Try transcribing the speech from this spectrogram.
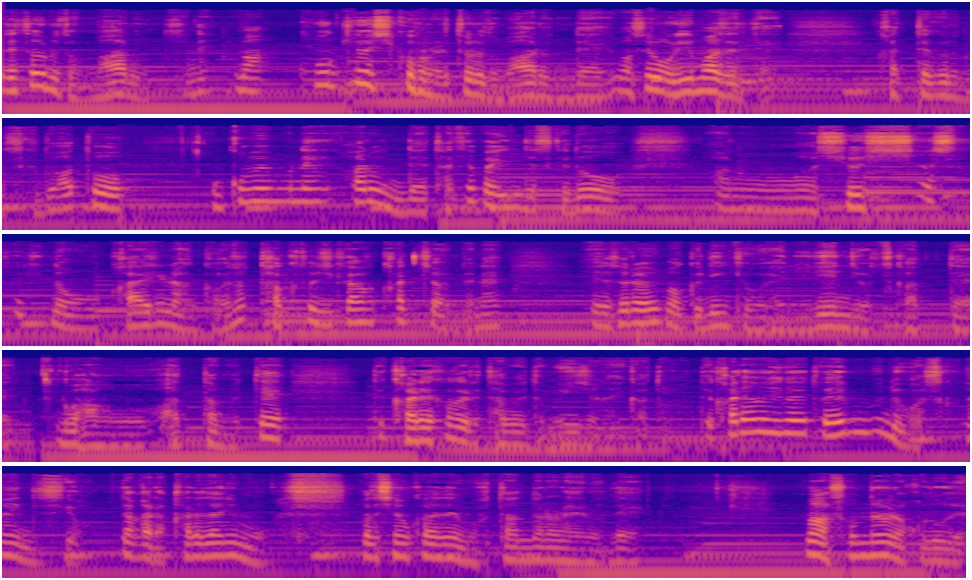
レトルトもあるんですね。まあ高級志向のレトルトもあるんで、まあ、それを織り交ぜて買ってくるんですけどあとお米もねあるんで炊けばいいんですけど、あの出社した時の帰りなんかはちょっと炊くと時間がかかっちゃうんでね、えそれはうまく臨機応変にレンジを使ってご飯を温めてでカレーかけて食べてもいいじゃないかと。でカレーは意外と塩分量が少ないんですよ。だから体にも私の体にも負担にならないのでまあそんなようなことで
